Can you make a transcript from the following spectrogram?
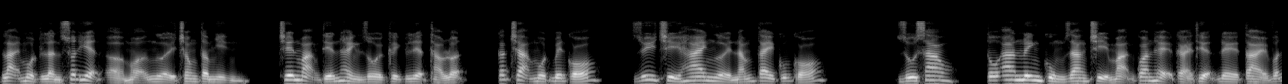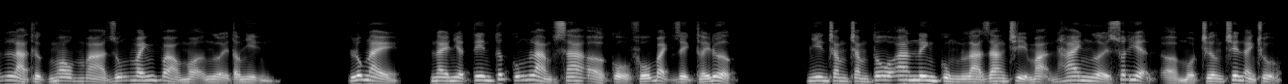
lại một lần xuất hiện ở mọi người trong tầm nhìn, trên mạng tiến hành rồi kịch liệt thảo luận, các trạm một bên có, duy trì hai người nắm tay cũng có. Dù sao, Tô An Ninh cùng Giang chỉ mạn quan hệ cải thiện đề tài vẫn là thực mau mà dũng mãnh vào mọi người tầm nhìn. Lúc này, này nhiệt tin tức cũng làm xa ở cổ phố Bạch Dịch thấy được. Nhìn chằm chằm Tô An Ninh cùng là Giang chỉ mạn hai người xuất hiện ở một trường trên ảnh trụ,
